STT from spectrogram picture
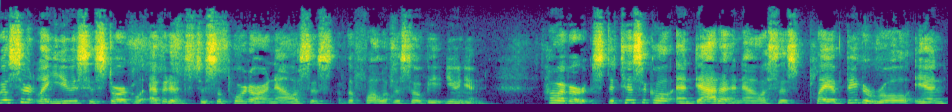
We'll certainly use historical evidence to support our analysis of the fall of the Soviet Union. However, statistical and data analysis play a bigger role in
